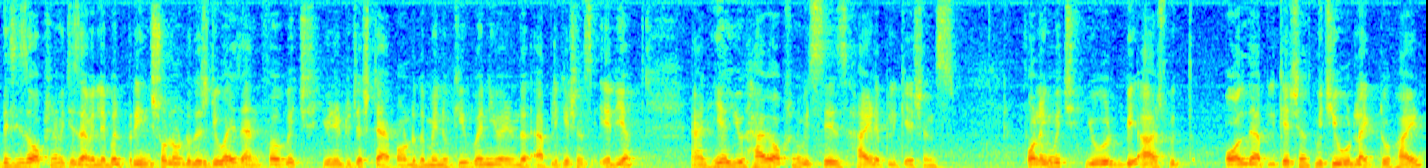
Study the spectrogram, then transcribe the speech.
this is the option which is available. Pre-installed onto this device and for which you need to just tap onto the menu key when you are in the applications area. And here you have an option which says hide applications following which you would be asked with all the applications which you would like to hide.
